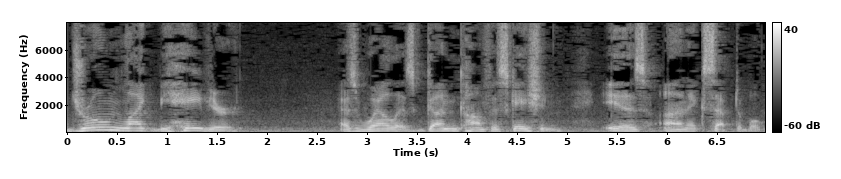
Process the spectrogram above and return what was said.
drone like behavior, as well as gun confiscation, is unacceptable.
